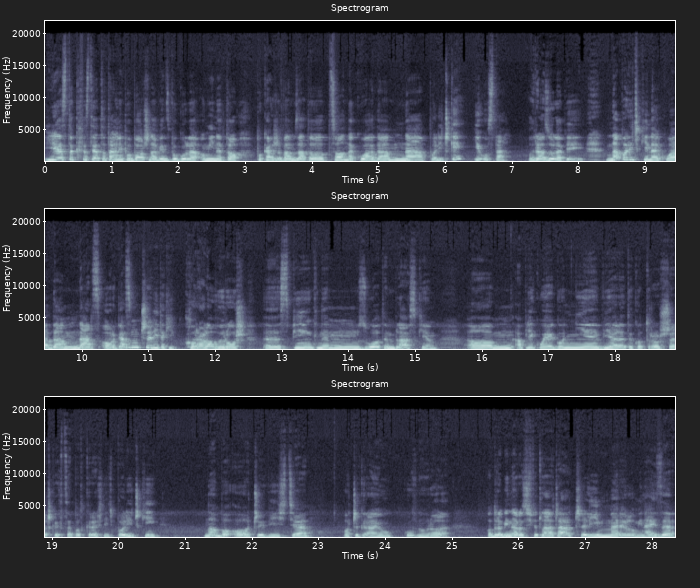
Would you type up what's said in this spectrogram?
Jest to kwestia totalnie poboczna, więc w ogóle ominę to. Pokażę Wam za to, co nakładam na policzki i usta. Od razu lepiej. Na policzki nakładam Nars Orgasm, czyli taki koralowy róż e, z pięknym złotym blaskiem. Um, aplikuję go niewiele, tylko troszeczkę chcę podkreślić policzki. No bo oczywiście oczy grają główną rolę. Odrobina rozświetlacza, czyli Mary Luminizer.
